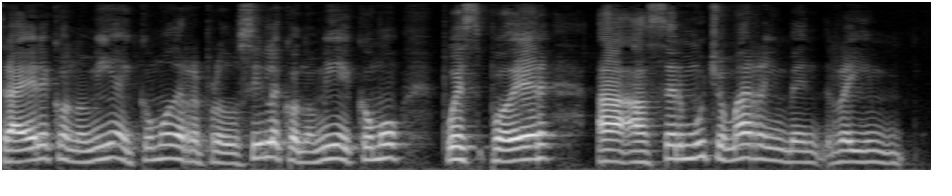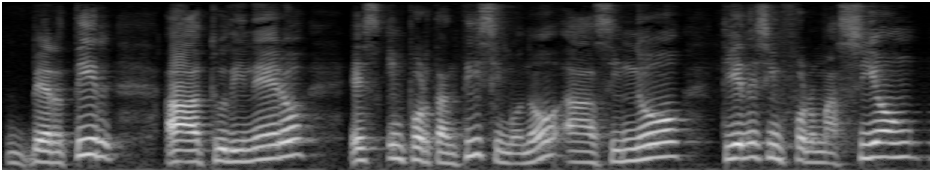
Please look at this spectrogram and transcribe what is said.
traer economía y cómo de reproducir la economía y cómo pues poder uh, hacer mucho más, reinvertir a tu dinero es importantísimo, ¿no? Ah, si no tienes información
